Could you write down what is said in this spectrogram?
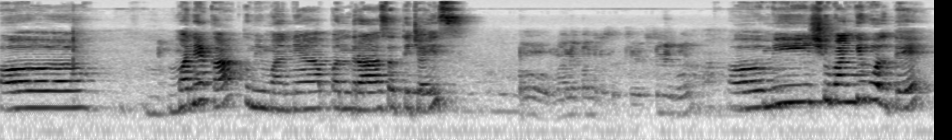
अं, मन्या का? तुम्ही मन्या पंधरा सत्तेचाळीस. हो माने मी शुभांगी बोलते.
